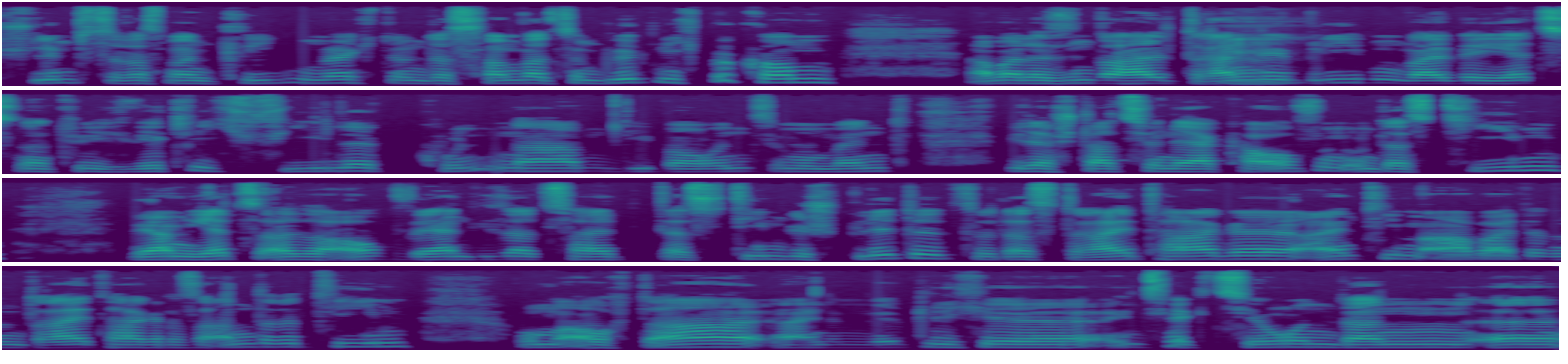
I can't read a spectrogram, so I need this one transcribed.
Schlimmste, was man kriegen möchte und das haben wir zum Glück nicht bekommen. Aber da sind wir halt dran mhm. geblieben, weil wir jetzt natürlich wirklich viele Kunden haben, die bei uns im Moment wieder stationär kaufen und das Team, wir haben jetzt also auch während dieser Zeit das Team gesplittet, sodass drei Tage ein Team arbeitet und drei Tage das andere Team, um auch da eine mögliche Infektion dann äh,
